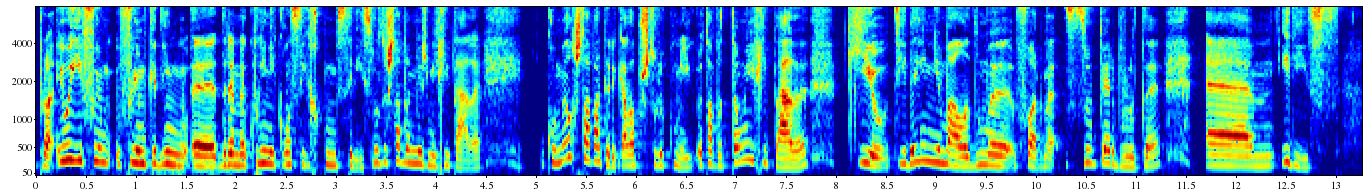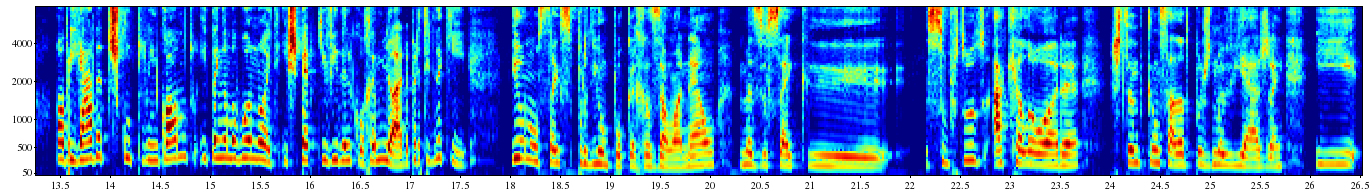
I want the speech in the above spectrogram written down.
Pronto, eu aí fui, fui um bocadinho uh, drama queen e consigo reconhecer isso, mas eu estava mesmo irritada. Como ele estava a ter aquela postura comigo, eu estava tão irritada que eu tirei a minha mala de uma forma super bruta um, e disse Obrigada, desculpe o incómodo e tenha uma boa noite e espero que a vida lhe corra melhor a partir daqui. Eu não sei se perdi um pouco a razão ou não, mas eu sei que, sobretudo àquela hora, estando cansada depois de uma viagem, e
